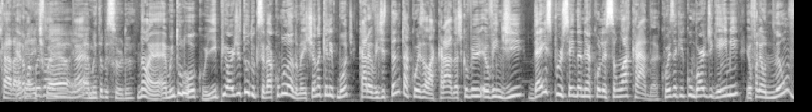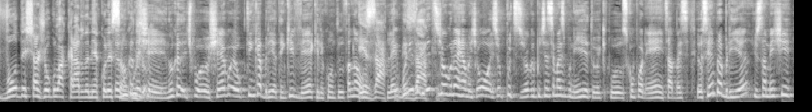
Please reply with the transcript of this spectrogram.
Caraca, Era uma é, coisa, tipo, é, né? é muito absurdo. Não, é, é muito louco. E pior de tudo, que você vai acumulando, vai enchendo aquele monte. Cara, eu vendi tanta coisa lacrada, acho que eu, eu vendi 10% da minha coleção lacrada. Coisa que com board game, eu falei, eu não vou deixar jogo lacrado da minha coleção. Eu nunca o deixei, nunca, tipo, eu chego, eu tenho que abrir, eu tenho que ver aquele conteúdo. Falo, não, exato, bonito, exato. bonito esse jogo, né, realmente. Oh, esse, putz, esse jogo podia ser mais bonito, tipo, os componentes, sabe? Mas eu sempre abria, justamente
